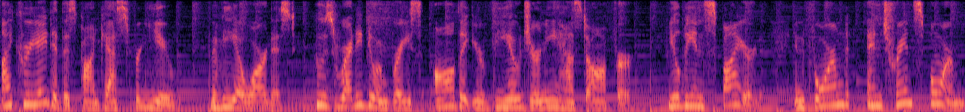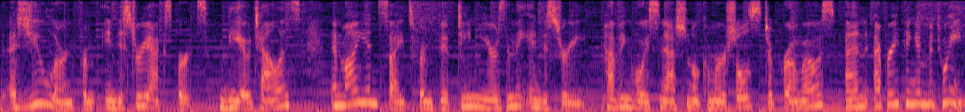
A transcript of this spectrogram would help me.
I created this podcast for you, the VO artist, who's ready to embrace all that your VO journey has to offer. You'll be inspired, informed, and transformed as you learn from industry experts, VO talents, and my insights from 15 years in the industry, having voiced national commercials to promos and everything in between.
